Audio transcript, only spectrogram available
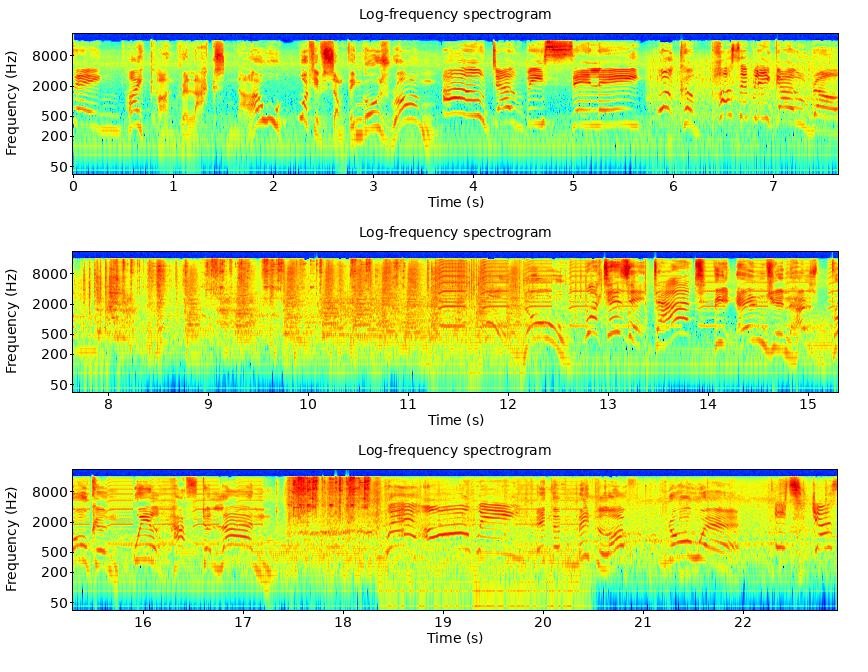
Relaxing. I can't relax now. What if something goes wrong? Oh, don't be silly. What could possibly go wrong? Oh, no! What is it, Dad? The engine has broken. We'll have to land Where are we? in the middle of nowhere. It's just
